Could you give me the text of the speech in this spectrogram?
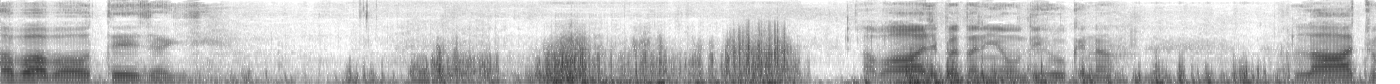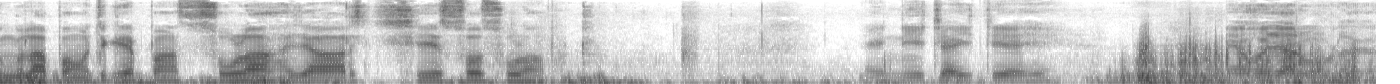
ਹਵਾ ਬਹੁਤ ਤੇਜ਼ ਹੈਗੀ। ਆਵਾਜ਼ ਪਤਾ ਨਹੀਂ ਆਉਂਦੀ ਹੋ ਕਿ ਨਾ। ਲਾ ਚੁੰਗਲਾ ਪਹੁੰਚ ਗਏ ਆਪਾਂ 16616 ਫੁੱਟ। ਇੰਨੀ ਉਚਾਈ ਤੇ ਇਹ। ਇਹੋ ਜਿਹਾ ਰੋਡ ਹੈਗਾ,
